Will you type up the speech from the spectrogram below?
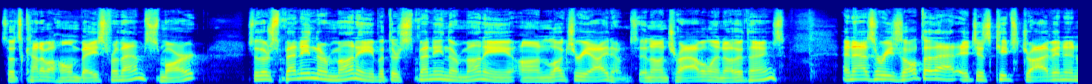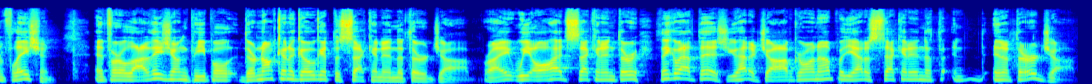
So it's kind of a home base for them, smart. So they're spending their money, but they're spending their money on luxury items and on travel and other things. And as a result of that, it just keeps driving inflation. And for a lot of these young people, they're not going to go get the second and the third job, right? We all had second and third. Think about this: you had a job growing up, but you had a second and th- in a third job.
